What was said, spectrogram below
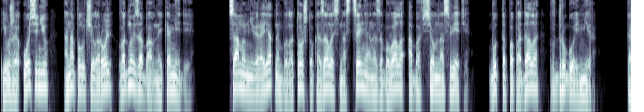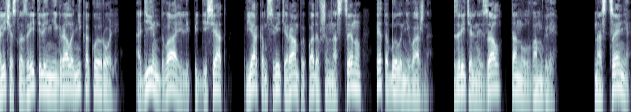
И уже осенью она получила роль в одной забавной комедии. Самым невероятным было то, что, казалось, на сцене она забывала обо всем на свете, будто попадала в другой мир. Количество зрителей не играло никакой роли. Один, два или пятьдесят. В ярком свете рампы, падавшем на сцену, это было неважно. Зрительный зал тонул во мгле. На сцене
